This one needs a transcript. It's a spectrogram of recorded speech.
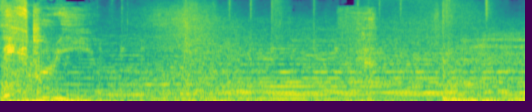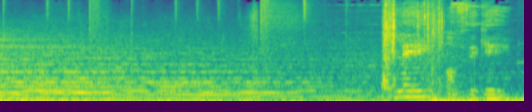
Victory! Play of the game.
